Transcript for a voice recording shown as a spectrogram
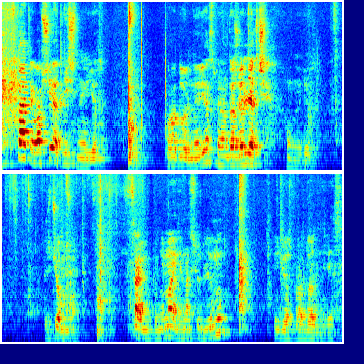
Ну, Кстати, вообще отлично идет продольный рез, прям даже легче он идет. Причем, сами понимаете, на всю длину идет продольный рез.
